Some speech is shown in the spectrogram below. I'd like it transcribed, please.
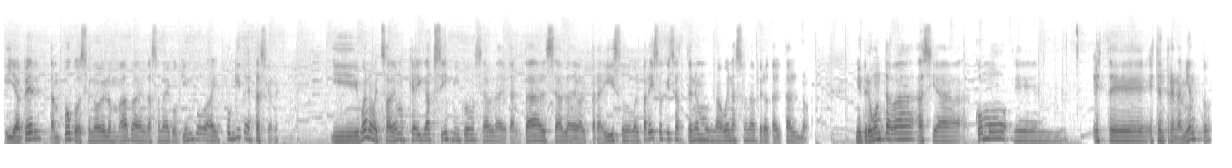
Y Yapel tampoco, si uno ve los mapas en la zona de Coquimbo, hay poquitas estaciones. Y bueno, sabemos que hay gaps sísmicos, se habla de Taltal, se habla de Valparaíso. Valparaíso quizás tenemos una buena zona, pero Taltal no. Mi pregunta va hacia cómo em, este, este entrenamiento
